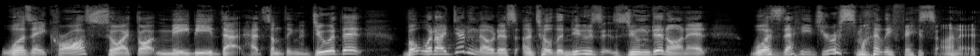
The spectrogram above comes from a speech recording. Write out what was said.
was a cross. So I thought maybe that had something to do with it. But what I didn't notice until the news zoomed in on it was that he drew a smiley face on it.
